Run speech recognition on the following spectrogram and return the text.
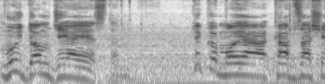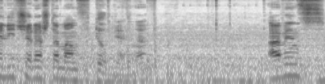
mój dom, gdzie ja jestem. Tylko moja kabza się liczy, resztę mam w dupie, nie? A więc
